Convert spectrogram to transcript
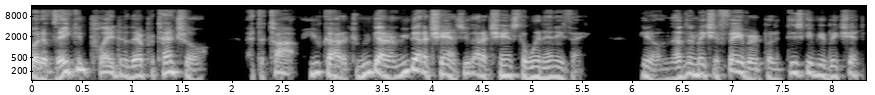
But if they can play to their potential at the top, you got it. You got a you got a chance. You got a chance to win anything you know, nothing makes you favorite, but it does give you a big chance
